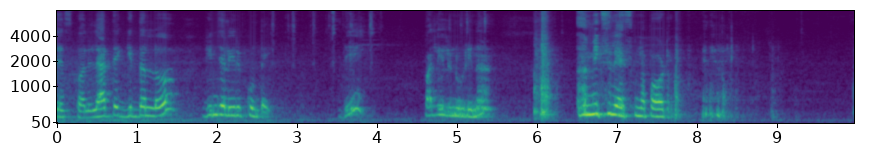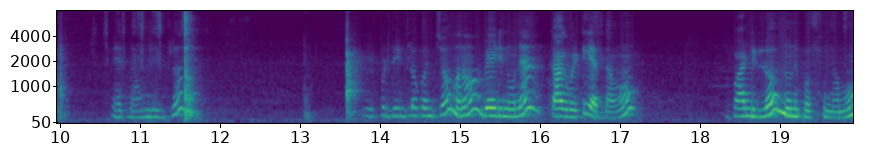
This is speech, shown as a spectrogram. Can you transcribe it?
చేసుకోవాలి. లేకపోతే గిద్దల్లో గింజలు ఇరుక్కుంటాయి. ఇది పల్లీలు నూరిన మిక్సీలో వేసుకున్న పౌడర్. వేద్దాం దీంట్లో. ఇప్పుడు దీంట్లో కొంచెం మనం వేడి నూనె కాగబెట్టి వేద్దాము. బాండిల్లో నూనె పోసుకుందాము.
